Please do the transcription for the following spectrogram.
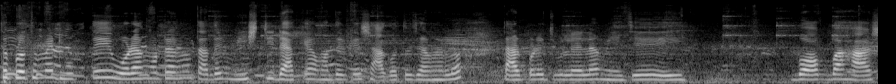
তো প্রথমে ঢুকতেই ওরাং ওটাং তাদের মিষ্টি ডাকে আমাদেরকে স্বাগত জানালো। তারপরে চলে এলাম এই যে এই বক বা হাঁস।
